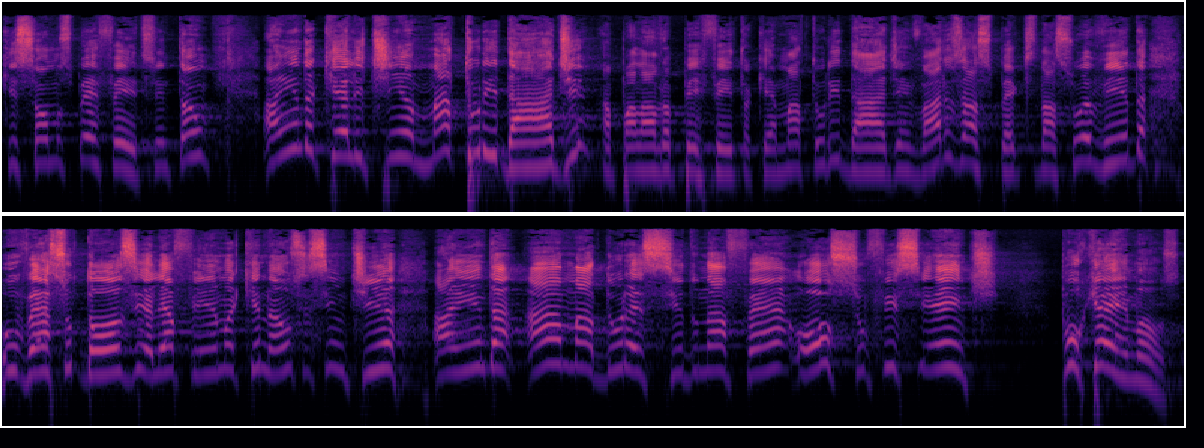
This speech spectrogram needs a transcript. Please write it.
que somos perfeitos. Então, ainda que ele tinha maturidade, a palavra perfeito aqui é maturidade em vários aspectos da sua vida, o verso 12 ele afirma que não se sentia ainda amadurecido na fé o suficiente. Por quê, irmãos?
